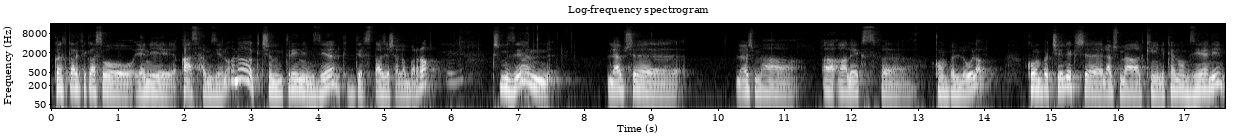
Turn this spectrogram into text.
وكانت ال qualification يعني قاصحة مزيان. وأنا كنت متريني مزيان كنت دير ستاجات على برا. كنت مزيان لعبت لعبت مع آه آليكس في ال combat الأولى. combat الثاني كنت لعبت مع الكيني. كانوا مزيانين.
